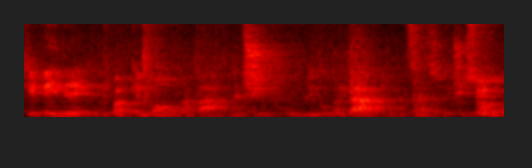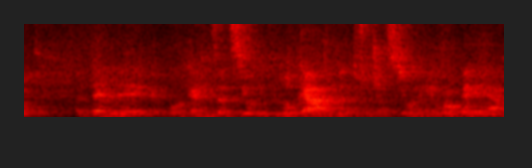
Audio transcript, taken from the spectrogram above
che vede in qualche modo una partnership pubblico-privato, nel senso che ci sono delle organizzazioni locali dell'Associazione Europea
